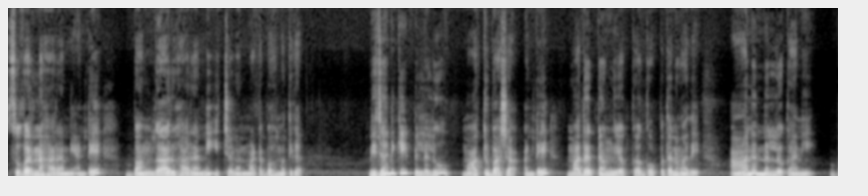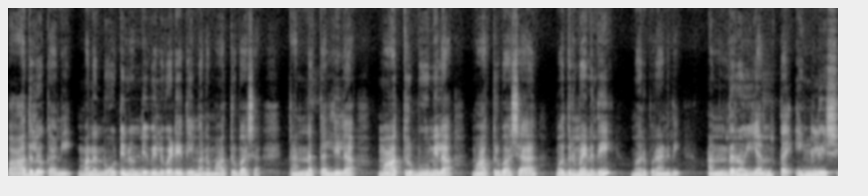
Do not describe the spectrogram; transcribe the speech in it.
సువర్ణహారాన్ని అంటే బంగారు హారాన్ని ఇచ్చాడనమాట బహుమతిగా. నిజానికి పిల్లలు మాతృభాష అంటే మదర్ టంగ్ యొక్క గొప్పతనం అదే. ఆనందంలో కానీ బాధలో కానీ మన నోటి నుండి వెలువడేది మన మాతృభాష. కన్న తల్లిలా మాతృభూమిలా మాతృభాష మధురమైనది మరుపురానిది. అందరం ఎంత ఇంగ్లీష్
